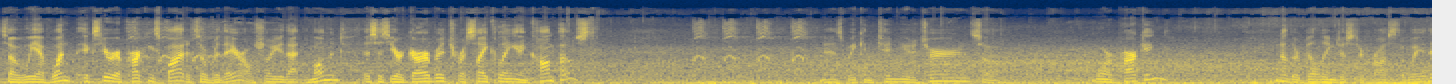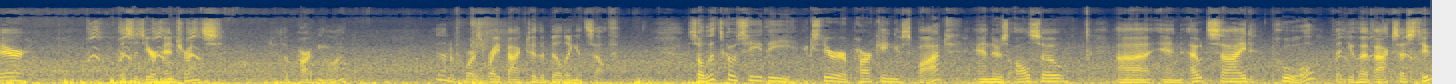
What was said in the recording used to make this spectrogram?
So we have one exterior parking spot, it's over there, I'll show you that in a moment. This is your garbage, recycling, and compost. And as we continue to turn, so more parking. Another building just across the way there. This is your entrance to the parking lot. And of course, right back to the building itself. So let's go see the exterior parking spot. And there's also uh, an outside pool that you have access to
